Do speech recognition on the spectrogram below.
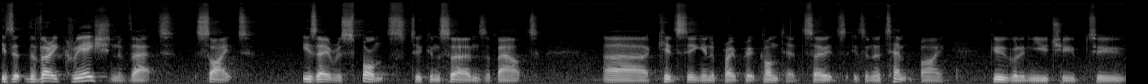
is that the very creation of that site is a response to concerns about uh, kids seeing inappropriate content. So it's, it's an attempt by Google and YouTube to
